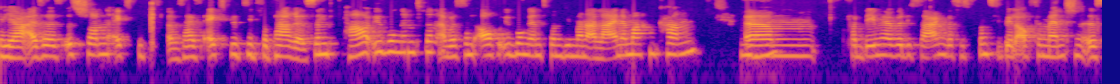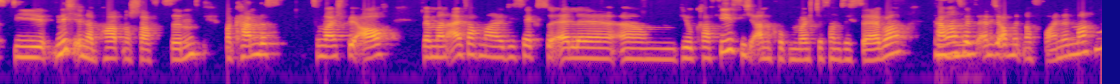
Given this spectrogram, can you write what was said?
Ja, also es ist schon explizit, das heißt explizit für Paare. Es sind Paarübungen drin, aber es sind auch Übungen drin, die man alleine machen kann. Mhm. Ähm, von dem her würde ich sagen, dass es prinzipiell auch für Menschen ist, die nicht in der Partnerschaft sind. Man kann das zum Beispiel auch, wenn man einfach mal die sexuelle ähm, Biografie sich angucken möchte von sich selber, kann mhm. man es letztendlich auch mit einer Freundin machen.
